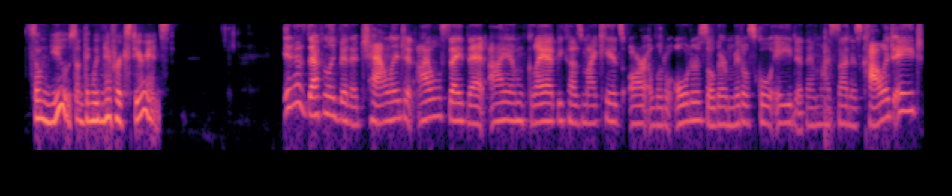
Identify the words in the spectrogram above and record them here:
so new something we've never experienced it has definitely been a challenge. And I will say that I am glad because my kids are a little older. So they're middle school age, and then my son is college age.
